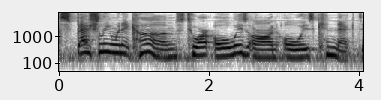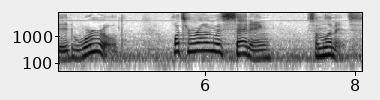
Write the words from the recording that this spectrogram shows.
Especially when it comes to our always on, always connected world. What's wrong with setting some limits?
